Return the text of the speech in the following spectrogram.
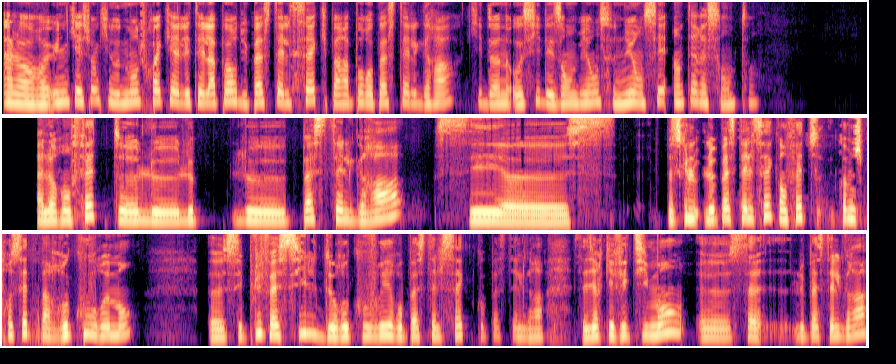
Alors, euh, une question qui nous demande, je crois, quel était l'apport du pastel sec par rapport au pastel gras, qui donne aussi des ambiances nuancées intéressantes. Alors en fait, euh, le, le- le pastel gras, c'est euh, Parce que le, pastel sec, en fait, comme je procède par recouvrement, euh, c'est plus facile de recouvrir au pastel sec qu'au pastel gras. C'est-à-dire qu'effectivement, euh, le pastel gras,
